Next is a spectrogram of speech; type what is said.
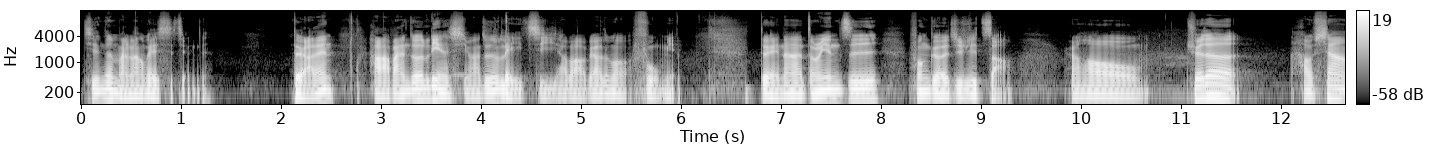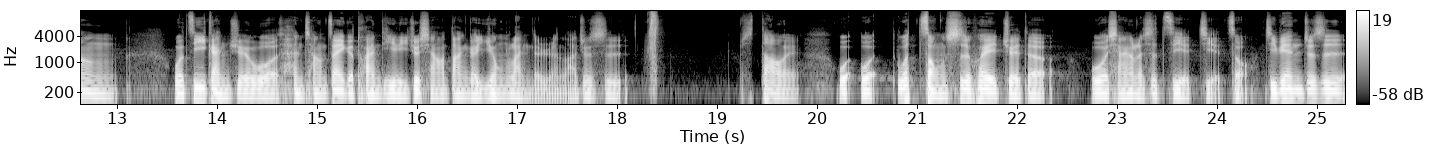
其实真的蛮浪费时间的。对啊，但好了，反正都是练习嘛，就是累积，好不好？不要这么负面。对，那总而言之，风格继续找，然后觉得好像我自己感觉我很常在一个团体里就想要当一个慵懒的人啦，就是不知道哎，我我我总是会觉得我想要的是自己的节奏，即便就是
